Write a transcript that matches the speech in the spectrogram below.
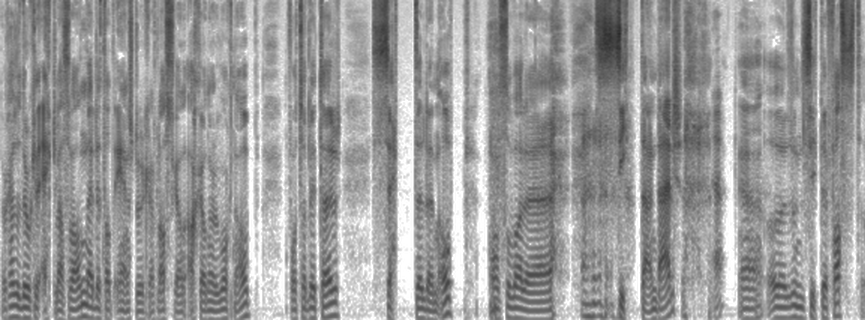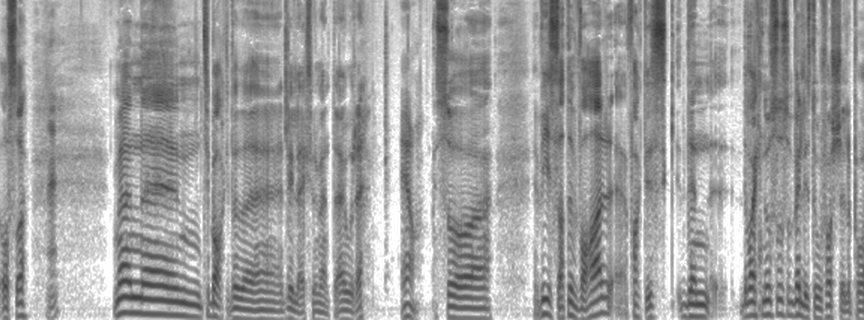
Du har kanskje drukket ett glass vann eller tatt én slurk av flaska akkurat når du våkna opp. Fortsatt litt tørr. Setter den opp, og så bare sitter den der. Ja. Ja, og liksom sitter fast også. Ja. Men eh, tilbake til det lille eksperimentet jeg gjorde. Ja. Så det viste seg at det var faktisk den Det var ikke noe så, så veldig stor forskjell på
